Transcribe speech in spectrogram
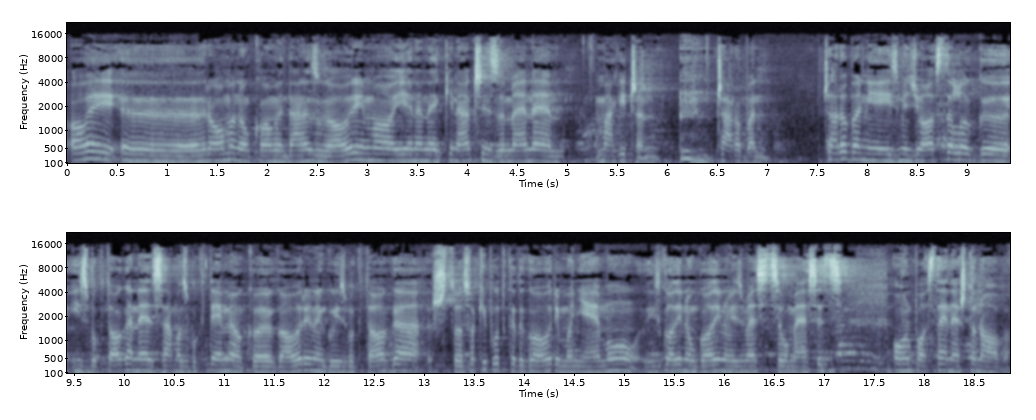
Ovaj e, roman o kome danas govorimo je na neki način za mene magičan, čaroban. Čaroban je između ostalog e, i zbog toga, ne samo zbog teme o kojoj govori, nego i zbog toga što svaki put kada govorim o njemu, iz godine u godinu, iz meseca u mesec, on postaje nešto novo.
